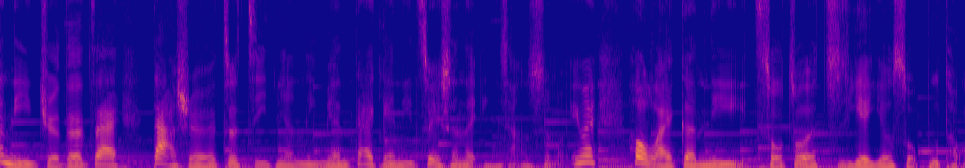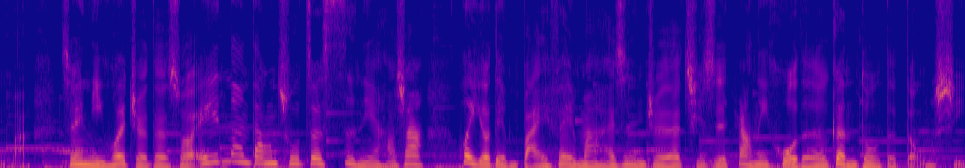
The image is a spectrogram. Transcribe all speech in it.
那你觉得在大学这几年里面带给你最深的影响是什么？因为后来跟你所做的职业有所不同嘛，所以你会觉得说，哎，那当初这四年好像会有点白费吗？还是你觉得其实让你获得了更多的东西？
